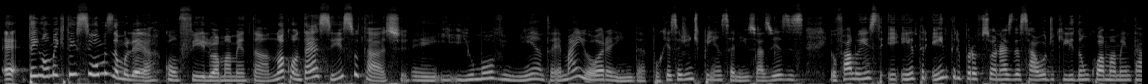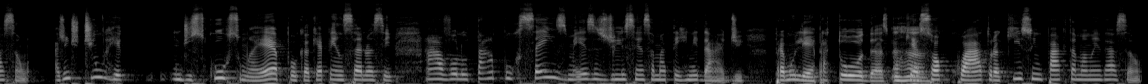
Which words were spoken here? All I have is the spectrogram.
É, tem homem que tem ciúmes da mulher com o filho amamentando. Não acontece isso, Tati? É, e, e o movimento é maior ainda, porque se a gente pensa nisso, às vezes, eu falo isso entre, entre profissionais da saúde que lidam com a amamentação. A gente tinha um, re- um discurso, uma época, que é pensando assim: ah, vou lutar por seis meses de licença maternidade para mulher, para todas, porque é Aham. só quatro aqui, isso impacta a amamentação.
